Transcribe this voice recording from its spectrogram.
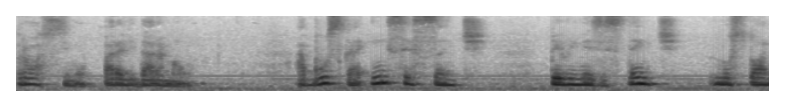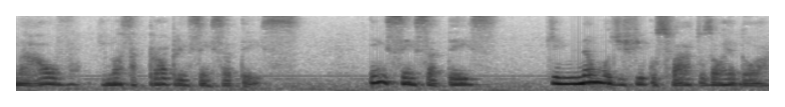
próximo para lhe dar a mão. A busca incessante pelo inexistente nos torna alvo de nossa própria insensatez. Insensatez que não modifica os fatos ao redor,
